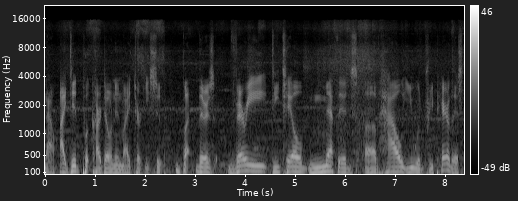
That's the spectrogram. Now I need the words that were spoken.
Now, I did put Cardone in my turkey soup, but there's very detailed methods of how you would prepare this,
